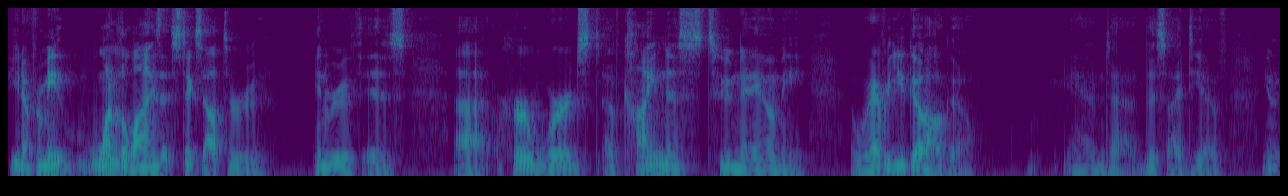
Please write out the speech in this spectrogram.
you know, for me, one of the lines that sticks out to Ruth in Ruth is uh, her words of kindness to Naomi. Wherever you go, I'll go. And uh, this idea of, you know,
